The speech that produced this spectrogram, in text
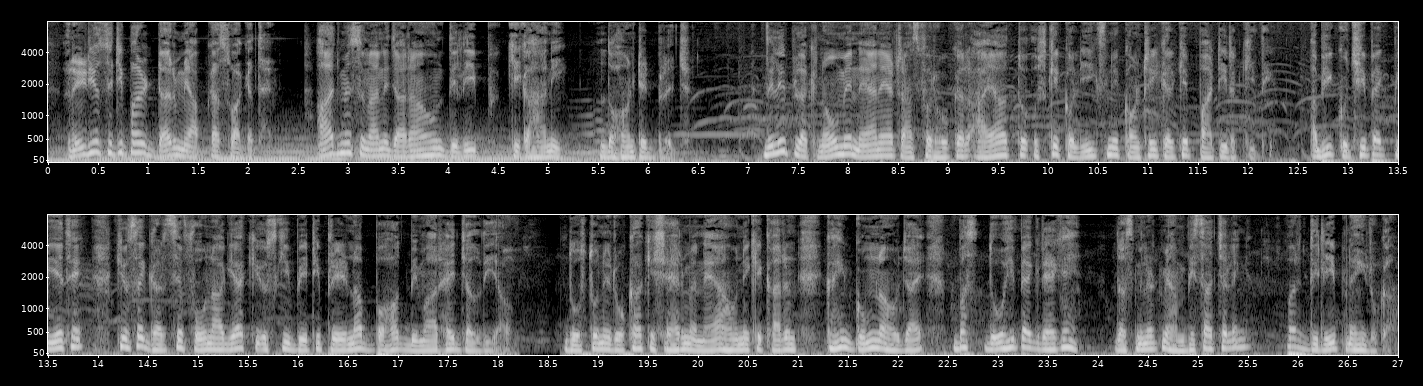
रेडियो सिटी पर डर में आपका स्वागत है। आज मैं सुनाने जा रहा हूँ दिलीप की कहानी the haunted bridge Dilip Lucknow में नया नया ट्रांसफ़र होकर आया तो उसके कोलीग्स ने कॉन्ट्री करके पार्टी रखी थी। अभी कुछ ही पैक पिए थे कि उसे घर से फ़ोन आ गया कि उसकी बेटी प्रेरणा बहुत बीमार है, जल्दी आओ। दोस्तों ने रोका कि शहर में नया होने के कारण कहीं गुम ना हो जाए, बस दो ही पैक रह गए। दस मिनट में हम भी साथ चलेंगे, पर दिलीप नहीं रुका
